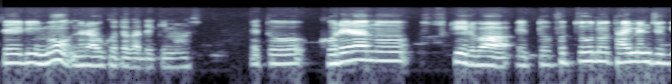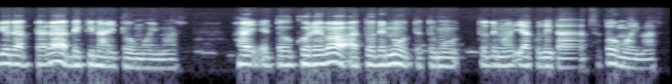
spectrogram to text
整理も習うことができます。えっと、これらのスキルは、えっと、普通の対面授業だったらできないと思います。はい、えっと、これは後でもとても、とても役に立つと思います。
